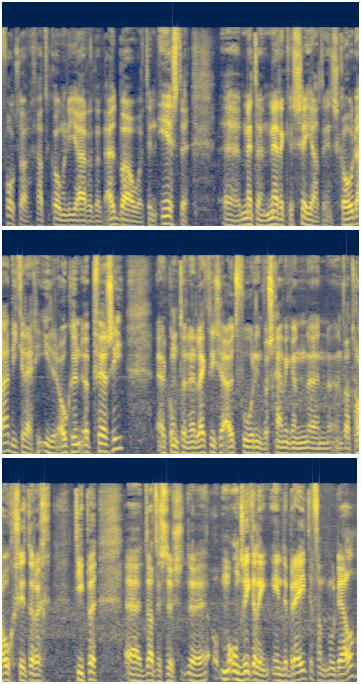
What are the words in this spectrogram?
Volkswagen gaat de komende jaren dat uitbouwen. Ten eerste uh, met de merken Seat en Skoda. Die krijgen ieder ook hun up-versie. Er komt een elektrische uitvoering, waarschijnlijk een, een, een wat hoogzitterig type. Uh, dat is dus de ontwikkeling in de breedte van het model.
